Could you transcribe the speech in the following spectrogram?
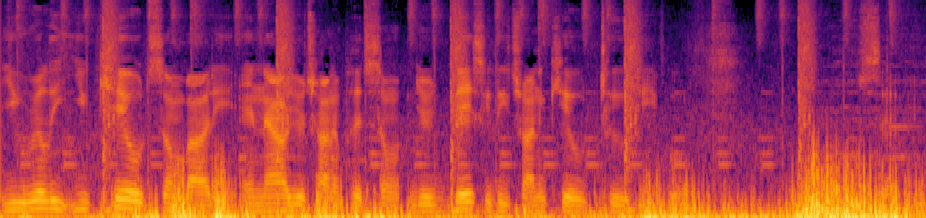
you really you killed somebody, and now you're trying to put some. You're basically trying to kill two people. Seven,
